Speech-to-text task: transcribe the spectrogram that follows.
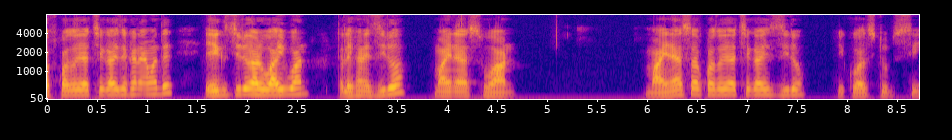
of কত যাচ্ছে গাইজ এখানে আমাদের? এক্স জিরো আর ওয়াই ওয়ান তাহলে এখানে zero minus one minus of কত যাচ্ছে guys zero equals to c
